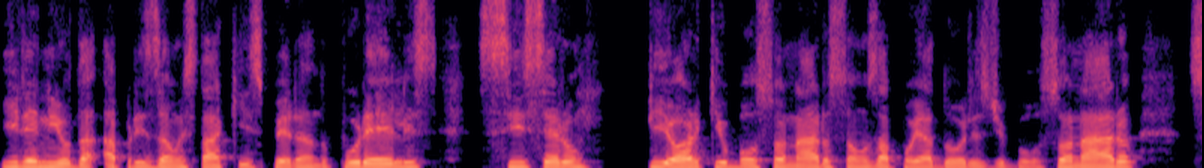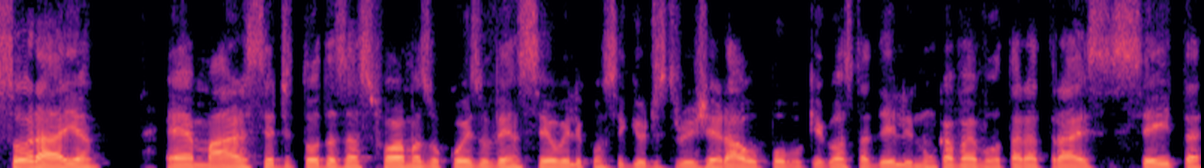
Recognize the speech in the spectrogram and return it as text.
Irenilda, a prisão está aqui esperando por eles. Cícero, Pior que o Bolsonaro são os apoiadores de Bolsonaro. Soraya, é, Márcia, de todas as formas, o Coiso venceu, ele conseguiu destruir geral, o povo que gosta dele nunca vai voltar atrás. Seita,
